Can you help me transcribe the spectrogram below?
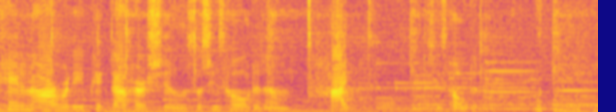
Kayden already picked out her shoes, so she's holding them tight. She's holding them.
